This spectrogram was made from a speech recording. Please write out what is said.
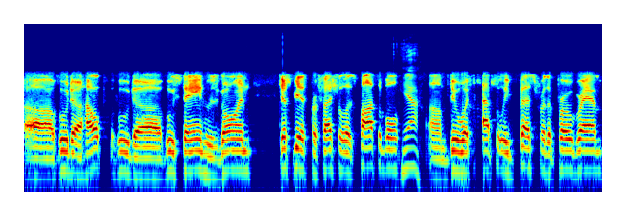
uh, who to help, who to who's staying, who's going. Just be as professional as possible. Yeah. Um, do what's absolutely best for the program.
